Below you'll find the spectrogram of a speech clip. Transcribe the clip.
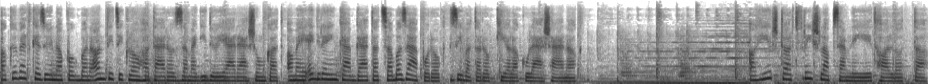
A következő napokban anticiklon határozza meg időjárásunkat, amely egyre inkább gátat szab az áporok, zivatarok kialakulásának. A Hírstart friss lapszemléjét hallotta.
